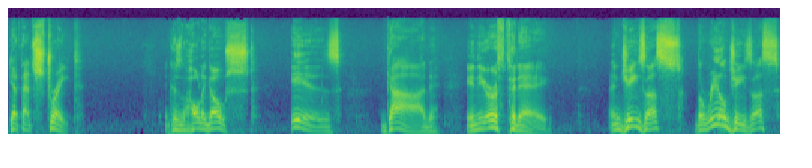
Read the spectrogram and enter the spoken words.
Get that straight. Because the Holy Ghost is God in the earth today. And Jesus the real Jesus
